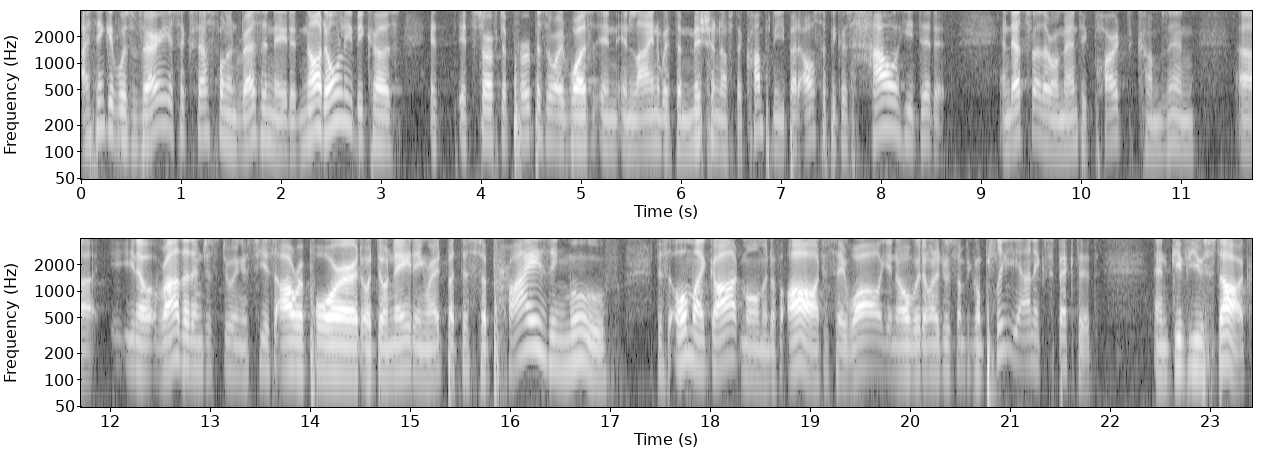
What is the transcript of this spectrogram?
I think it was very successful and resonated, not only because it, it served a purpose or it was in, in line with the mission of the company, but also because how he did it. And that's where the romantic part comes in. Uh, you know, rather than just doing a CSR report or donating, right? But this surprising move, this oh my God moment of awe to say, well, you know, we don't want to do something completely unexpected and give you stock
